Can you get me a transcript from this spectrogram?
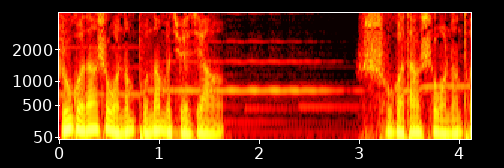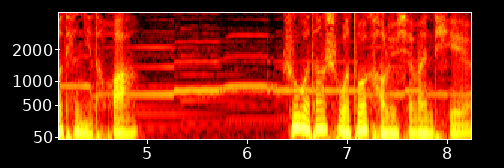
如果当时我能不那么倔强，如果当时我能多听你的话，如果当时我多考虑些问题，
